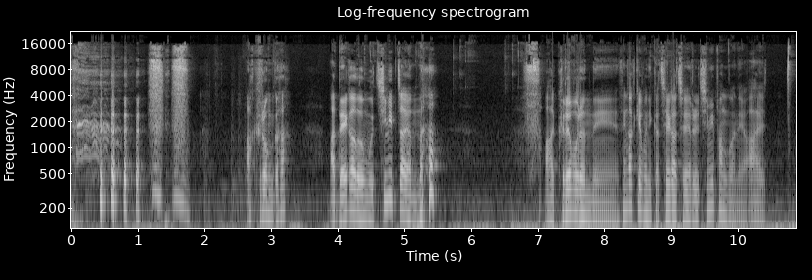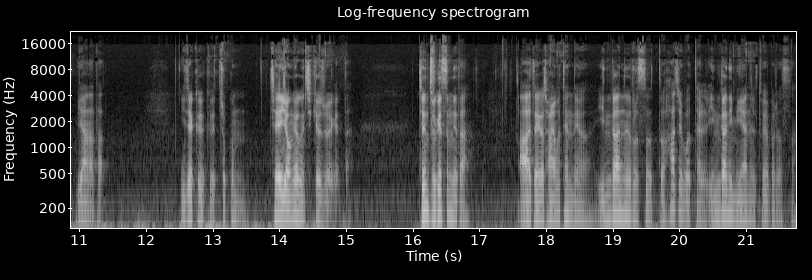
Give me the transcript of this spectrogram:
아 그런가? 아 내가 너무 침입자였나? 아 그래 버렸네. 생각해 보니까 제가 쟤를 침입한 거네요. 아 미안하다. 이제 그 그 조금 제 영역은 지켜줘야겠다. 쟨 두겠습니다. 아 내가 잘못했네요. 인간으로서 또 하지 못할 인간이 미안을 또 해버렸어.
